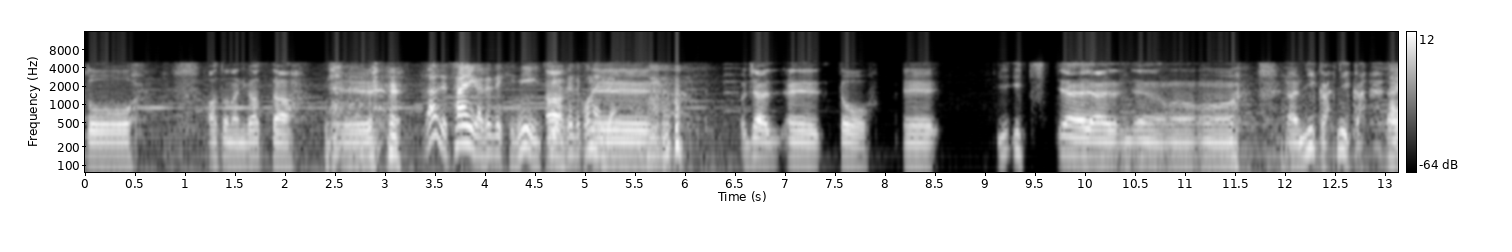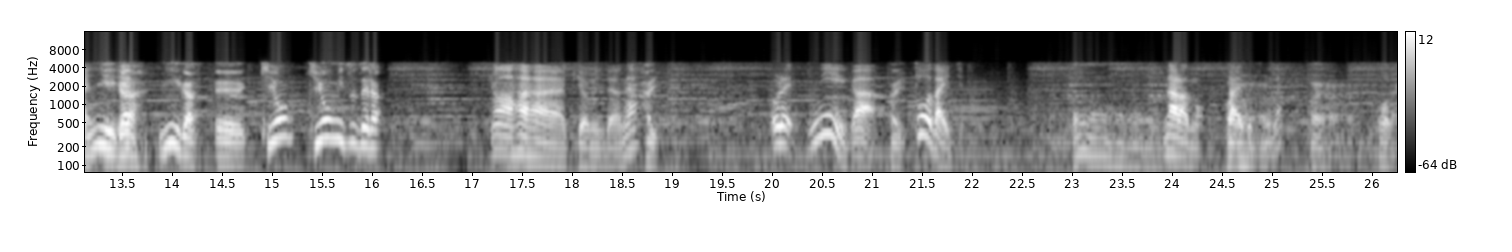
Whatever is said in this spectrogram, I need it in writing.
と、あと何があった？えー。あ なんで3位が出てきて2位1位が出てこないんだよ、えー。じゃあ、えーっと、えー、いやいやうんうんうん。あ2位か、2位か。はい2位が、2位が、えー、清清水寺。ああはいはいはい。清水だよね。はい。俺2位がはい。東大寺。奈良の大仏のね。はいはいはい。東大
